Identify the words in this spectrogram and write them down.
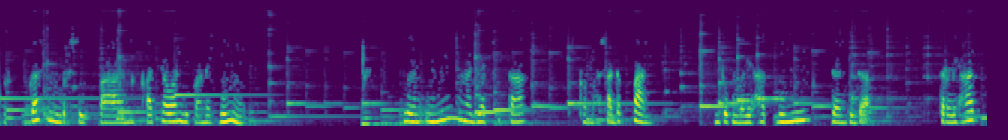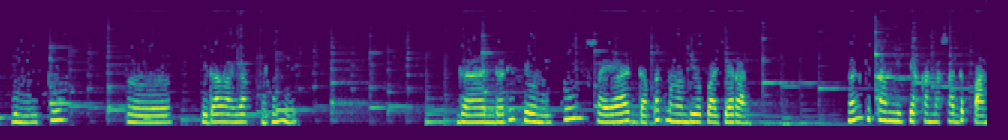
bertugas membersihkan kacauan di planet bumi Film ini mengajak kita ke masa depan untuk melihat bumi dan tidak terlihat bumi itu eh, tidak layak dihuni. Dan dari film itu saya dapat mengambil pelajaran. Dan kita memikirkan masa depan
